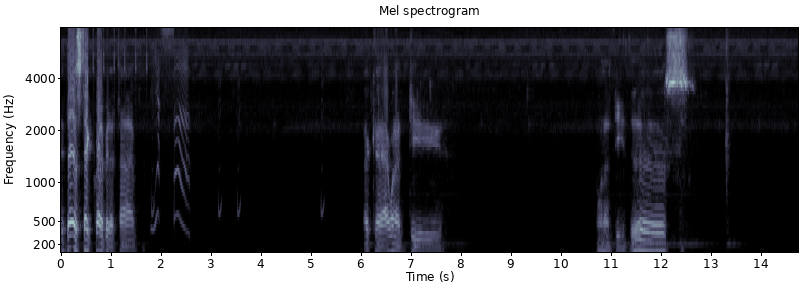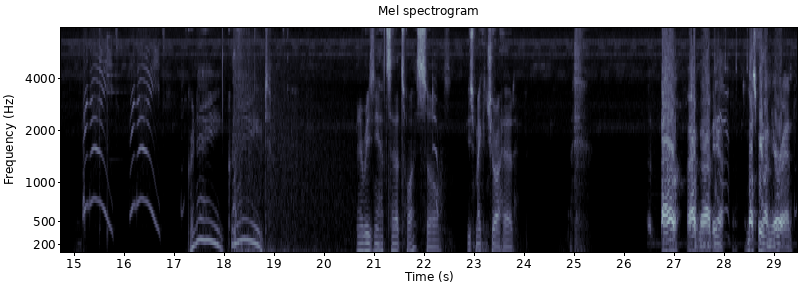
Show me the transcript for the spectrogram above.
it does take quite a bit of time. Yes, sir. Okay, I want to do. I want to do this. Grenade! Grenade! Grenade! Grenade! Any reason you had to say that twice, or just making sure I heard? Oh, I have no idea. It must be on your end.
